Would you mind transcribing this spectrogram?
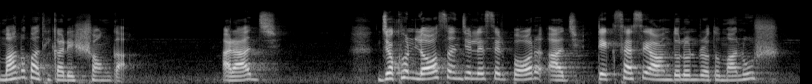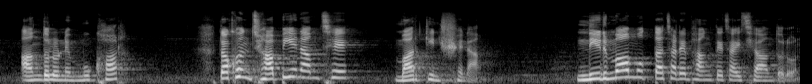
মানবাধিকারের সংজ্ঞা। আর আজ, যখন লস অ্যাঞ্জেলেসের পর আজ টেক্সাসে আন্দোলনরত মানুষ আন্দোলনে মুখর, তখন ঝাঁপিয়ে নামছে মার্কিন সেনা। নির্মম অত্যাচারে ভাঙতে চাইছে আন্দোলন।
